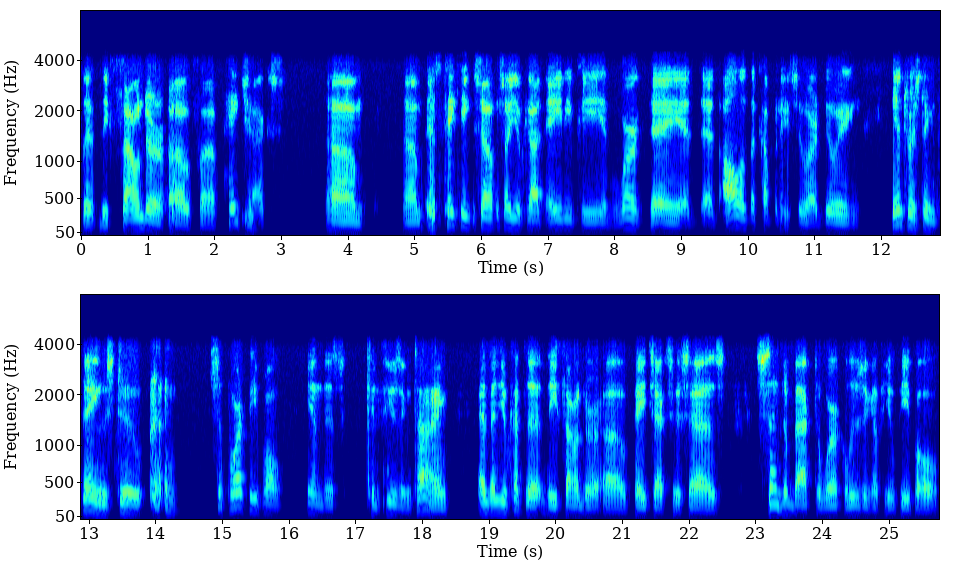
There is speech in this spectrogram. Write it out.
the the founder of uh. Um, um, is taking so so you've got ADP and Workday and, and all of the companies who are doing interesting things to support people in this confusing time and then you've got the, the founder of Paychex who says, send them back to work, losing a few people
